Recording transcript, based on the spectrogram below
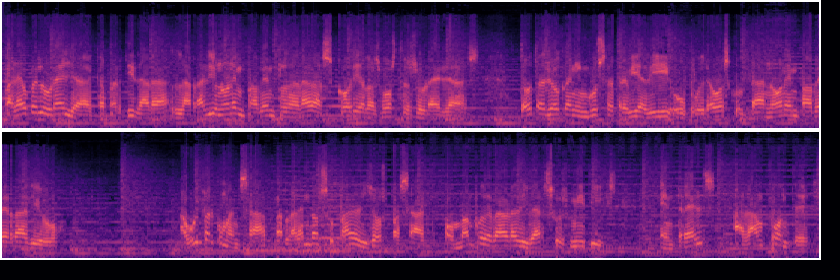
Pareu bé l'orella, que a partir d'ara la ràdio No anem pa bé emplenarà d'escòria a les vostres orelles. Tot allò que ningú s'atrevia a dir ho podreu escoltar No anem pa bé ràdio. Avui, per començar, parlarem del sopar de dijous passat, on vam poder veure diversos mítics, entre ells Adam Fontes.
